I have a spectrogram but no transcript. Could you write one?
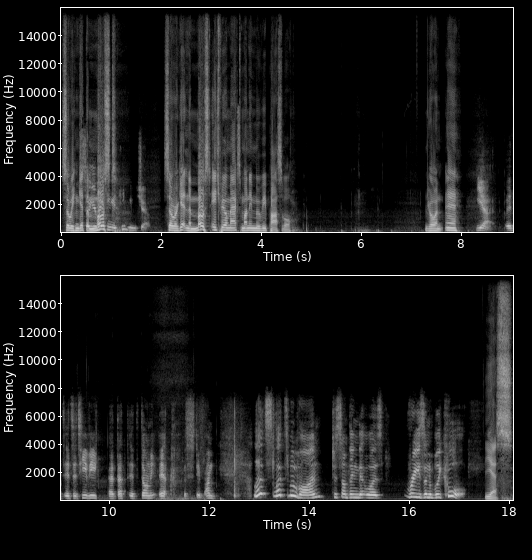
So we can get so the most TV show. So we're getting the most HBO Max money movie possible. Going, eh. Yeah, it, it's a TV. That that it's don't. Yeah, it's stupid. I'm. Let's let's move on to something that was reasonably cool. Yes.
